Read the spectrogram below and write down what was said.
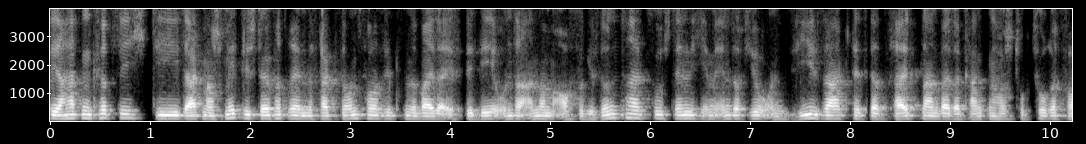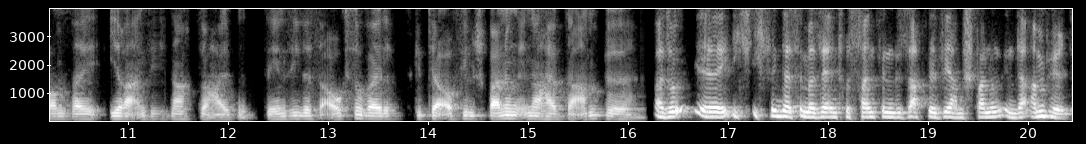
Wir hatten kürzlich die Dagmar Schmidt, die stellvertretende Fraktionsvorsitzende bei der SPD, unter anderem auch für Gesundheit zuständig im Interview. Und sie sagte, der Zeitplan bei der Krankenhausstrukturreform sei ihrer Ansicht nach zu halten. Sehen Sie das auch so? Weil es gibt ja auch viel Spannung innerhalb der Ampel. Also äh, ich, ich finde das immer sehr interessant, wenn gesagt wird, wir haben Spannung in der Ampel.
